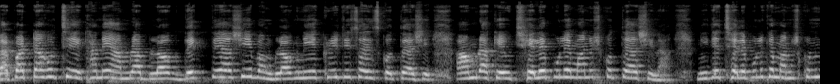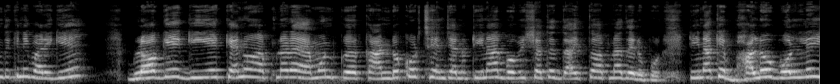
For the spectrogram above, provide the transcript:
ব্যাপারটা হচ্ছে এখানে আমরা ব্লগ দেখতে আসি এবং ব্লগ নিয়ে ক্রিটিসাইজ করতে আসি। আমরা কেউ ছেলেপুলে মানুষ করতে আসি না। নিজের ছেলেপুলেকে মানুষ করুন দেখিনি বাড়ি গিয়ে? ব্লগে গিয়ে কেন আপনারা এমন কাণ্ড করছেন যেন টিনার ভবিষ্যতের দায়িত্ব আপনাদের উপর? টিনাকে ভালো বললেই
